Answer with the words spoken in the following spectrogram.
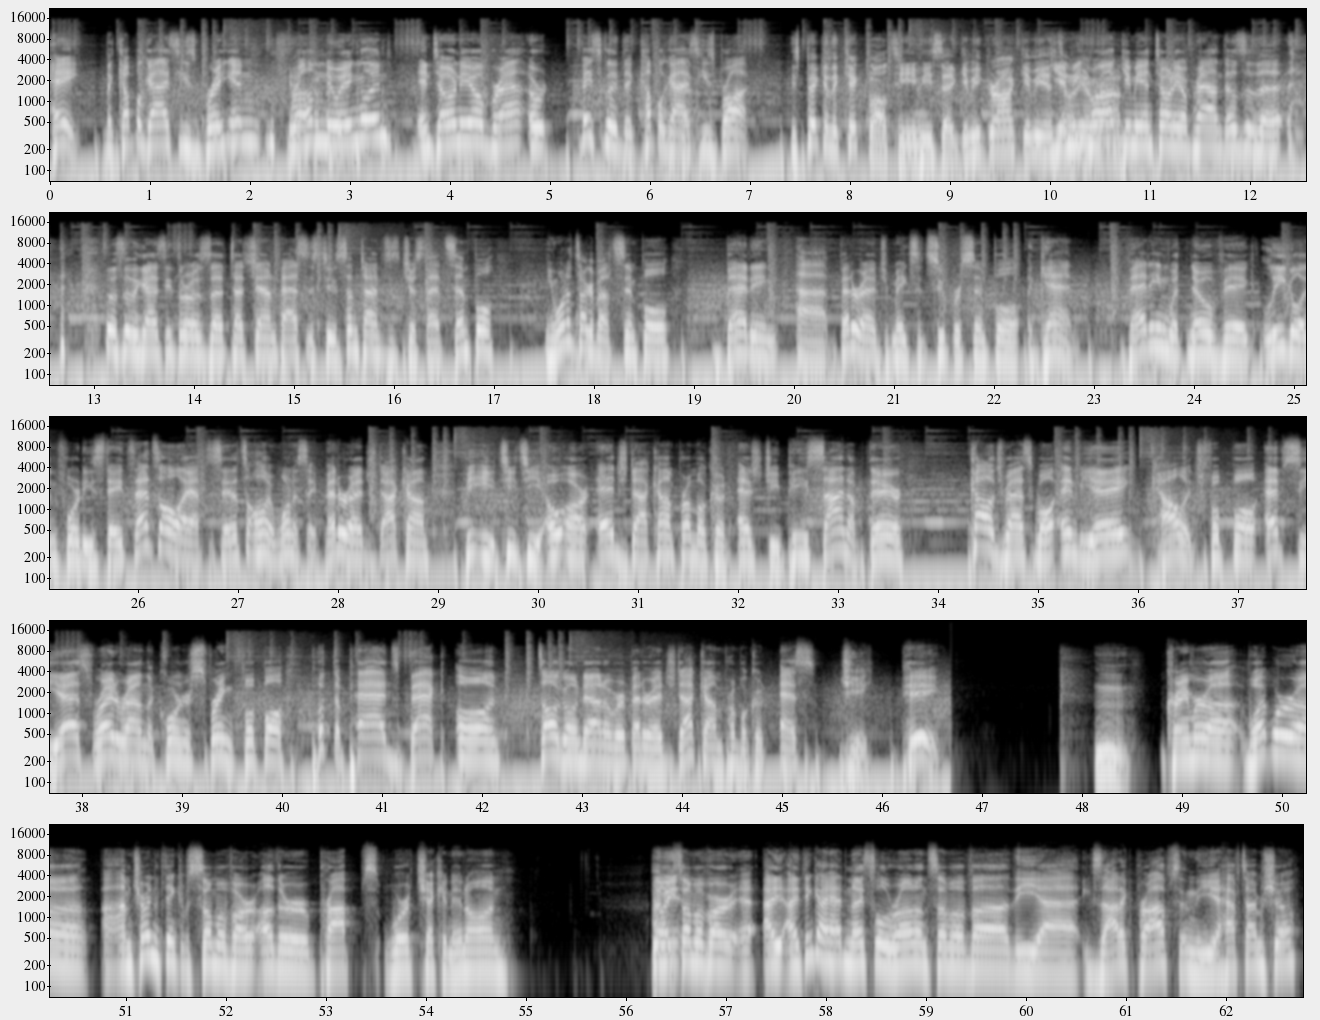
hey, the couple guys he's bringing from New England, Antonio Brown, or basically the couple guys he's brought. He's picking the kickball team. He said, "Give me Gronk, give me Antonio Brown. Give me Gronk, Brown." give me Antonio Brown. Those are the those are the guys he throws uh, touchdown passes to. Sometimes it's just that simple. You want to talk about simple betting? Uh, Bettor Edge makes it super simple. Again, betting with no vig, legal in 40 states. That's all I have to say. That's all I want to say. BettorEdge.com, B E T T O R Edge.com. Promo code SGP. Sign up there college basketball, NBA, college football, FCS, right around the corner, spring football. Put the pads back on. It's all going down over at bettoredge.com. Promo code SGP. Mm. Kramer, uh, what were uh, I'm trying to think of some of our other props worth checking in on. I like mean- some of our, I, I think I had a nice little run on some of uh, the uh, exotic props in the halftime show.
